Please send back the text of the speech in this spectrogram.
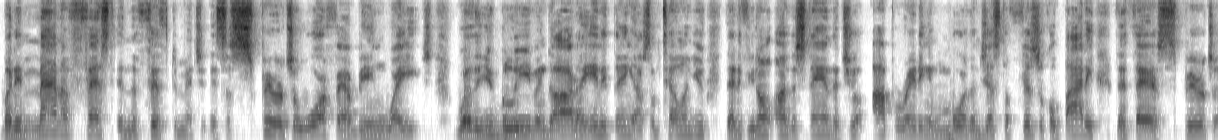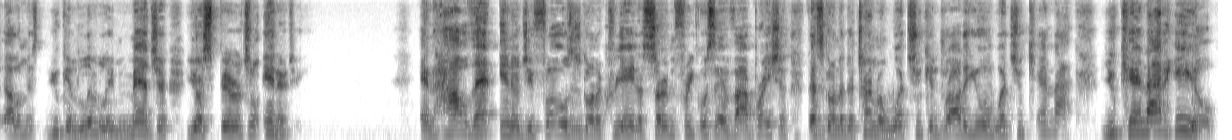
but it manifests in the fifth dimension. It's a spiritual warfare being waged, whether you believe in God or anything else. I'm telling you that if you don't understand that you're operating in more than just a physical body, that there's spiritual elements, you can literally measure your spiritual energy and how that energy flows is going to create a certain frequency and vibration that's going to determine what you can draw to you and what you cannot. You cannot heal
